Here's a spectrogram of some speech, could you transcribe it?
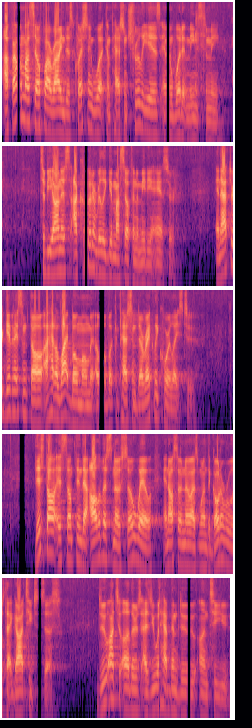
I found myself while writing this questioning what compassion truly is and what it means to me. To be honest, I couldn't really give myself an immediate answer. And after giving it some thought, I had a light bulb moment of what compassion directly correlates to. This thought is something that all of us know so well and also know as one of the golden rules that God teaches us do unto others as you would have them do unto you.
